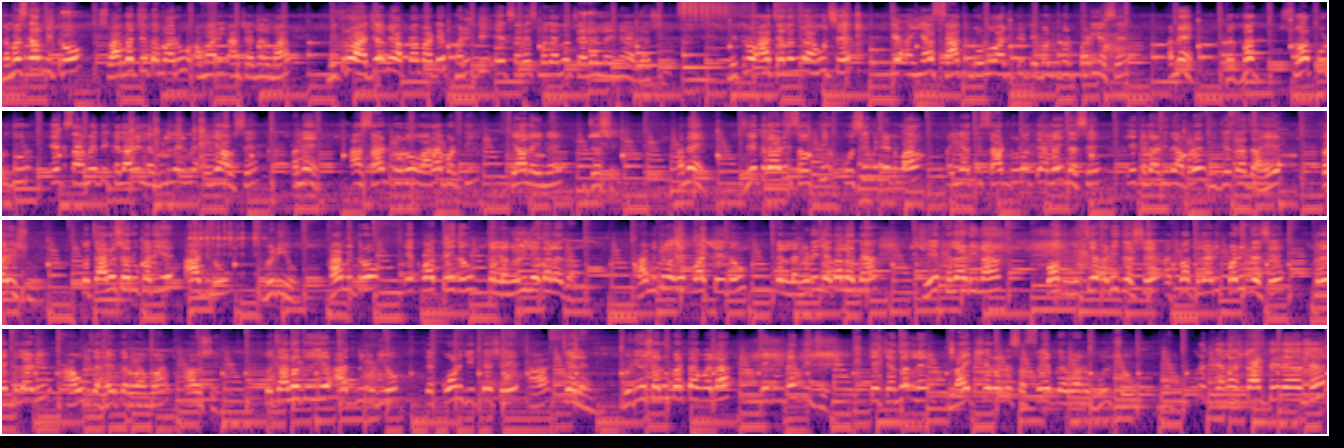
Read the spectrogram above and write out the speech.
નમસ્કાર મિત્રો, સ્વાગત છે તમારું અમારી આ ચેનલમાં. મિત્રો, આજે અમે આપણા માટે ફરીથી એક સરસ મજાનો ચેલેન્જ લઈને આવ્યા છીએ. મિત્રો, આ ચેલેન્જમાં આવું છે કે અહીંયા સાત ડોળો આ રીતે ટેબલ ઉપર પડી હશે અને લગભગ સો ફૂટ દૂર એક સામેથી ખેલાડી લંગડી લઈને અહીંયા આવશે અને આ સાત ડોળો વારાફરતી ત્યાં લઈને જશે. અને જે ખેલાડી સૌથી ઓછી મિનિટમાં અહીંયાથી સાત ડોળો ત્યાં લઈ જશે, એ ખેલાડીને આપણે વિજેતા જાહેર કરીશું. તો ચાલો શરૂ કરીએ આજનું વીડિયો. હા, મિત્રો, એક વાત કહી દઉં કે લંગડી લેતા લેતા. હા, મિત્રો, એક વાત કહી દઉં કે લંગડી લેતા લેતા જે ખેલાડીના પગ નીચે અડી જશે અથવા ખેલાડી પડી જશે, તો એ ખેલાડી આઉટ જાહેર કરવામાં આવશે. તો ચાલો જોઈએ આજનો વીડિયો કે કોણ જીતે છે આ ચેલેન્જ વીડિયો શરૂ કરતા પહેલા એક વિનંતી છે કે ચેનલને લાઈક શેર અને સબસ્ક્રાઇબ કરવાનું ભૂલશો ચેનલ સ્ટાર્ટ થઈ રહ્યો છે.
